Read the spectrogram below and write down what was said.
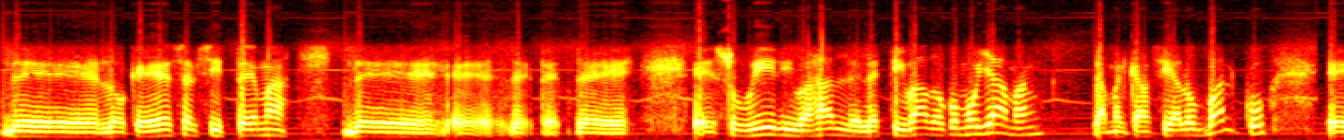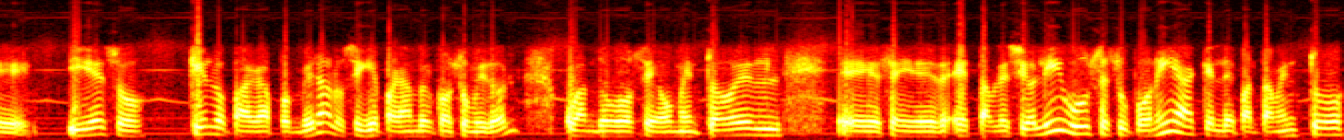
de lo que es el sistema de, eh, de, subir y bajar el estivado, como llaman, la mercancía a los barcos, y eso ¿Quién lo paga? Pues mira, lo sigue pagando el consumidor. Cuando se aumentó el, eh, se estableció el IBU, se suponía que el Departamento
